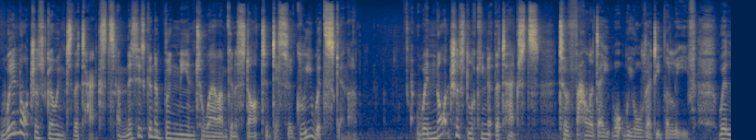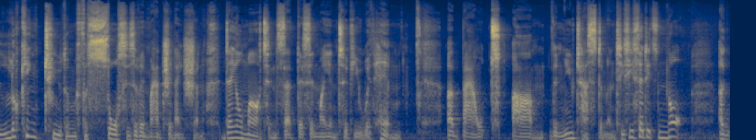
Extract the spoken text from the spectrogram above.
we're not just going to the texts, and this is going to bring me into where I'm going to start to disagree with Skinner. We're not just looking at the texts to validate what we already believe. We're looking to them for sources of imagination. Dale Martin said this in my interview with him about um, the New Testament is he said it's not a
